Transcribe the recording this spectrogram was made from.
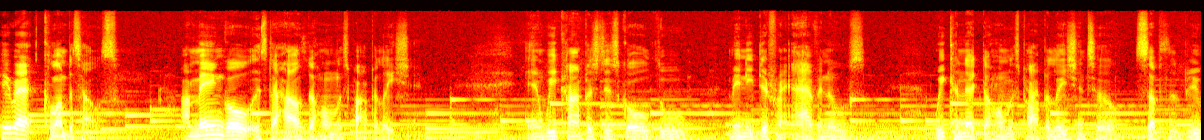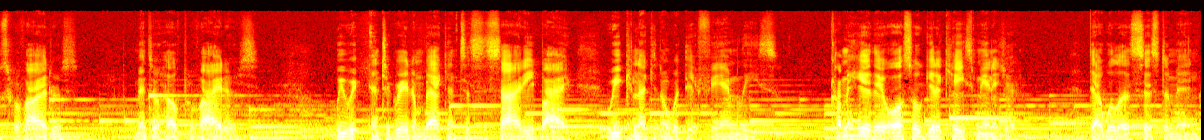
Here at Columbus House, our main goal is to house the homeless population. And we accomplish this goal through many different avenues. We connect the homeless population to substance abuse providers, mental health providers, we would integrate them back into society by reconnecting them with their families. Coming here, they also get a case manager that will assist them in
